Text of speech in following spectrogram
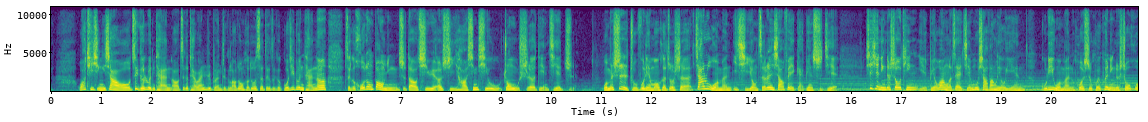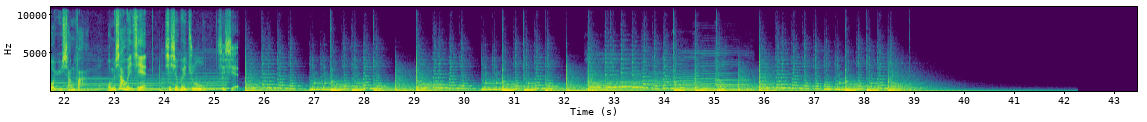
我要提醒一下哦，这个论坛哦，这个台湾日本这个劳动合作社这个这个国际论坛呢，整个活动报名是到七月二十一号星期五中午十二点截止。我们是主妇联盟合作社，加入我们一起用责任消费改变世界。谢谢您的收听，也别忘了在节目下方留言，鼓励我们或是回馈您的收获与想法。我们下回见，谢谢慧珠，谢谢。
